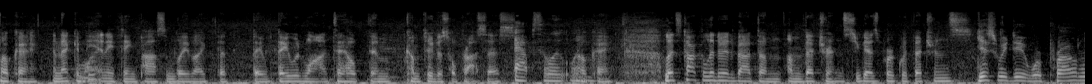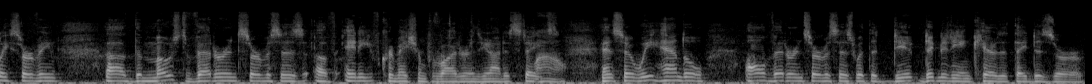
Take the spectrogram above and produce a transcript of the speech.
Okay. And that could be anything possibly like that they, they would want to help them come through this whole process. Absolutely. Okay. Let's talk a little bit about um, um, veterans. You guys work with veterans? Yes, we do. We're proudly serving uh, the most veteran services of any cremation provider in the United States. Wow. And so we handle all veteran services with the di dignity and care that they deserve.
